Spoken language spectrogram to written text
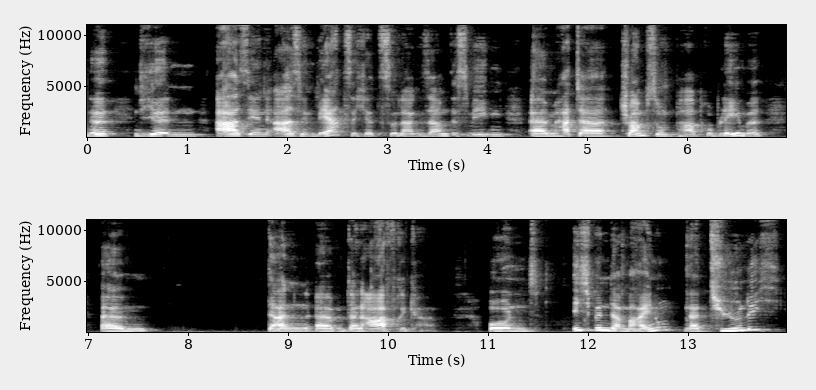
Ne? Indien, Asien, Asien wehrt sich jetzt so langsam, deswegen ähm, hat da Trump so ein paar Probleme. Ähm, dann, ähm, dann Afrika. Und ich bin der Meinung, natürlich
